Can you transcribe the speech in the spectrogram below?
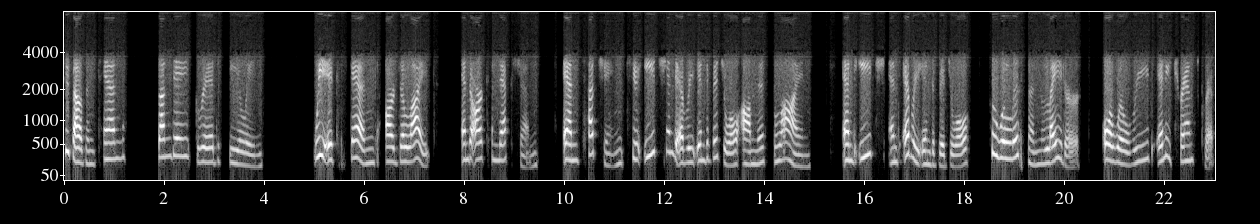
2010, Sunday Grid Healing. We extend our delight and our connection and touching to each and every individual on this line, and each and every individual who will listen later or will read any transcript.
